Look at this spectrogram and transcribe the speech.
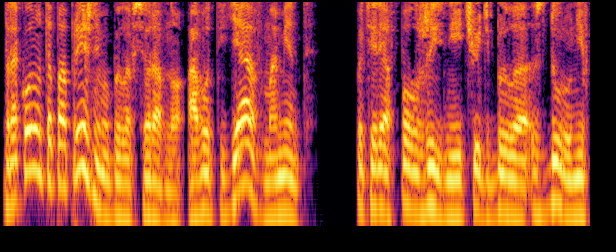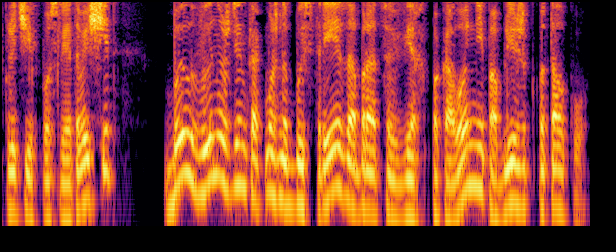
Дракону-то по-прежнему было все равно, а вот я в момент, потеряв пол жизни и чуть было с дуру не включив после этого щит, был вынужден как можно быстрее забраться вверх по колонне поближе к потолку.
